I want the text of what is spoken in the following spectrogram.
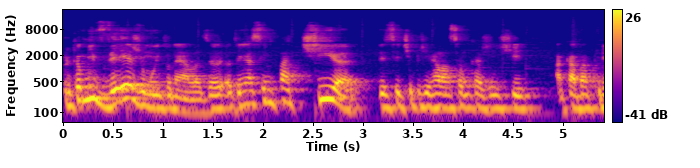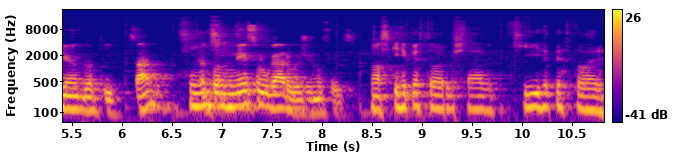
porque eu me vejo muito nelas. Eu, eu tenho essa empatia desse tipo de relação que a gente acaba criando aqui, sabe? Sim, eu estou nesse lugar hoje no Face. Nossa, que repertório, Gustavo, que repertório.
